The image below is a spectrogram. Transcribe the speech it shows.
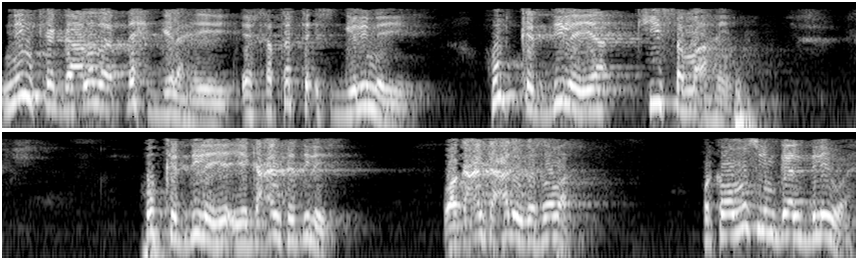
ninka gaalada dhex gelahayey ee khatarta isgelinayay hubka dilaya kiisa ma ahayn. Hubka dilaya iyo gacanta dilaysa. Waa gacanta cadowga soo ma marka waa muslim gaal dilay waa.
